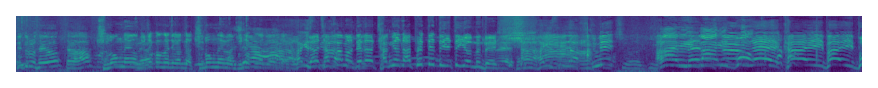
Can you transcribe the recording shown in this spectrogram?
뒤들어오세요 자 주먹 내면 무조건 가져간다. 주먹 내면 무조건 가져간다. 야 잠깐만 내가 작년 앞에 때도 1등이었는데 자 하겠습니다 준비 가위바위보! 네 가위바위보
